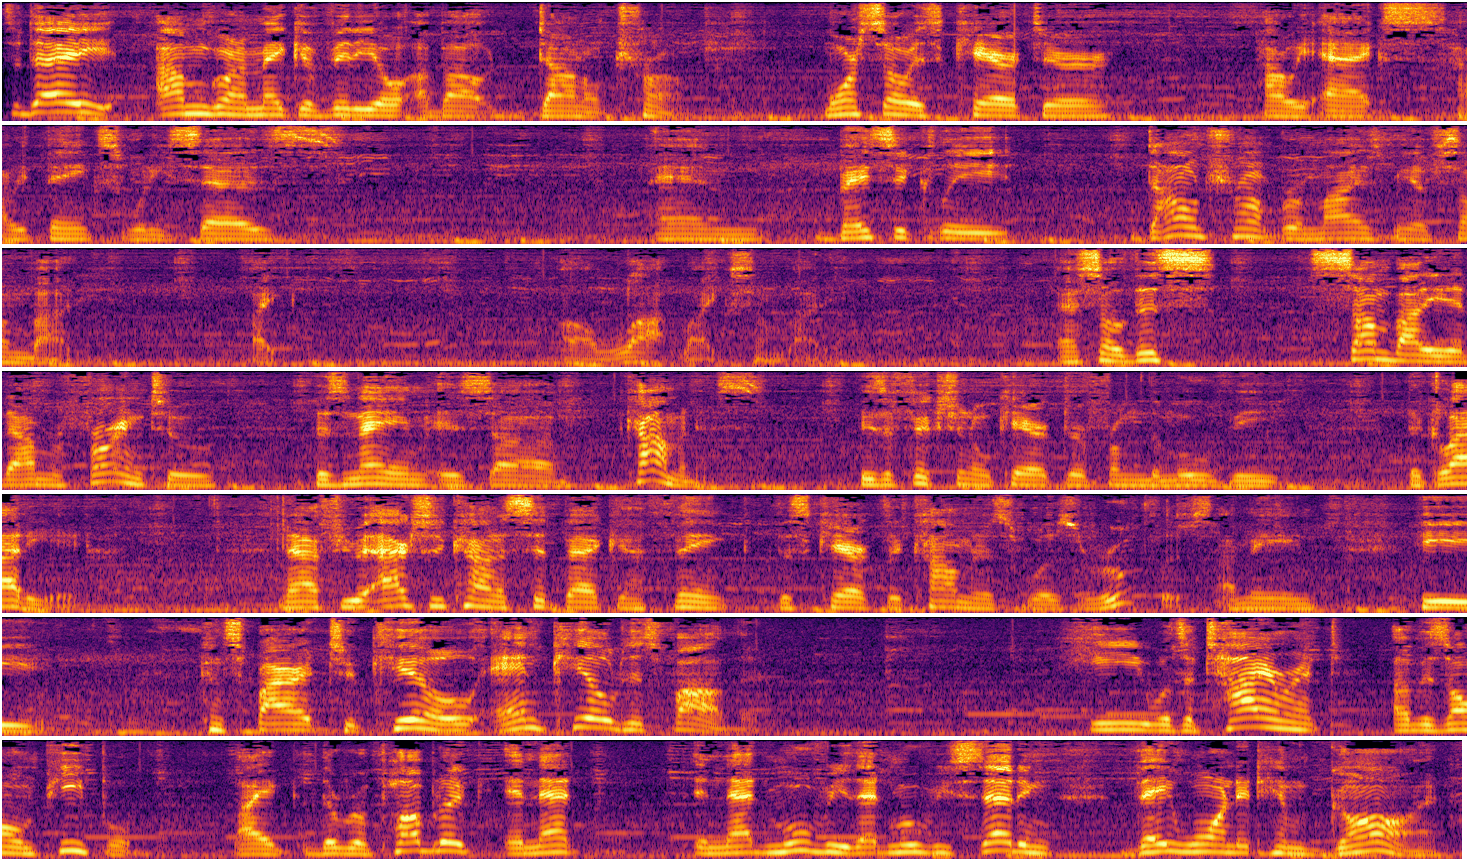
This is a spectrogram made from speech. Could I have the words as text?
Today, I'm going to make a video about Donald Trump. More so his character, how he acts, how he thinks, what he says. And basically, Donald Trump reminds me of somebody. Like, a lot like somebody. And so this somebody that I'm referring to, his name is uh. He's a fictional character from the movie The Gladiator. Now, if you actually kind of sit back and think this character, Commodus, was ruthless. I mean, he conspired to kill and killed his father. He was a tyrant of his own people. Like the Republic in that in that movie, that movie setting, they wanted him gone.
